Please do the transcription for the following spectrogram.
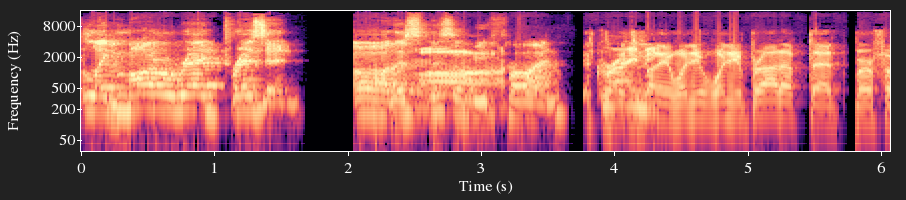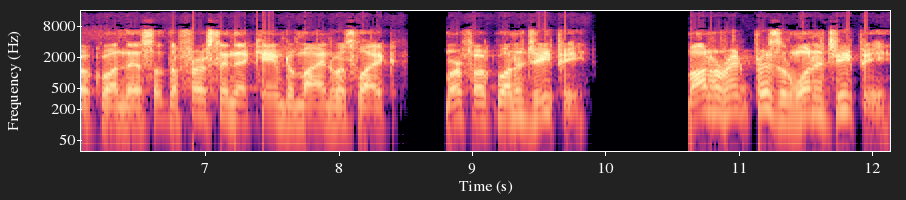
like Mono Red Prison. Oh, oh, this this will be fun. It's, Grimy. it's funny when you when you brought up that Merfolk won this. The first thing that came to mind was like Merfolk won a GP. Mono Red Prison won a GP.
